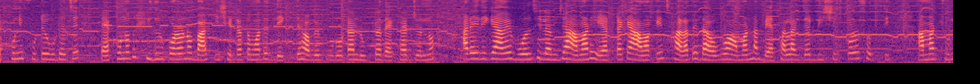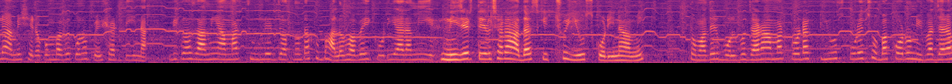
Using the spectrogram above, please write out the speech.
এখনই ফুটে উঠেছে। এখনও তো সিঁদুর পরানো বাকি, সেটা তোমাদের দেখতে হবে পুরোটা লুকটা দেখার জন্য। আর এইদিকে আমি বলছিলাম যে, আমার হেয়ারটাকে আমাকেই ছাড়াতে দাও গো, আমার না ব্যথা লাগছে। আর বিশ্বাস করো সত্যি, আমার চুলে আমি সেরকমভাবে কোনো প্রেশার দিই না। বিকজ আমি আমার চুলের যত্নটা খুব ভালোভাবেই করি, আর আমি নিজের তেল ছাড়া আদার্স কিচ্ছু ইউজ করি না আমি। তোমাদের বলব যারা আমার প্রোডাক্ট ইউজ করেছ বা করোনি বা যারা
